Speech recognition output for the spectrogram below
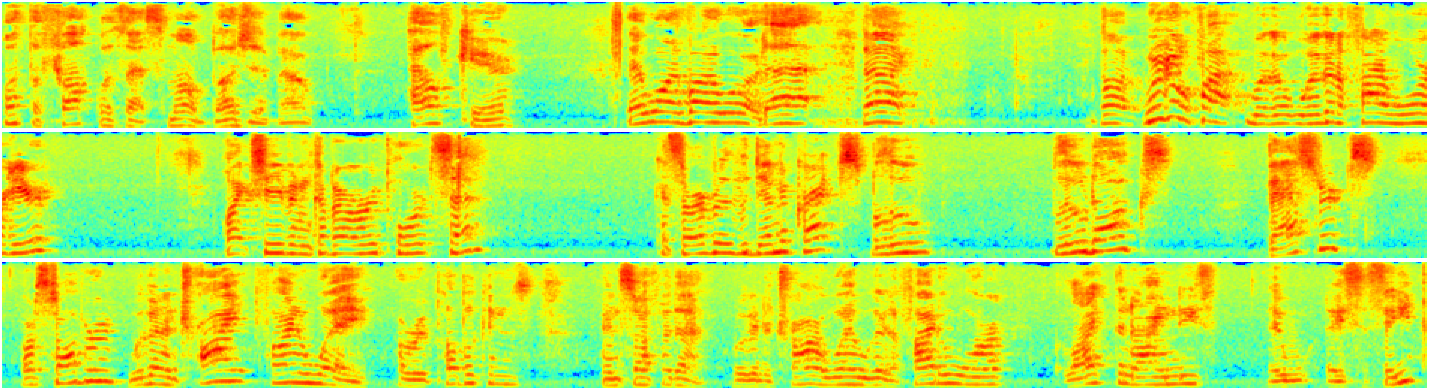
what the fuck was that small budget about? Healthcare. They want to a war. That that uh, we're gonna fight. We're gonna, we're gonna fight war here. Like Stephen Colbert report said. Conservative Democrats, blue blue dogs, bastards, or stubborn. We're gonna try find a way. Or Republicans and stuff like that. We're gonna try our way. We're gonna fight a war like the '90s. They they secede,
